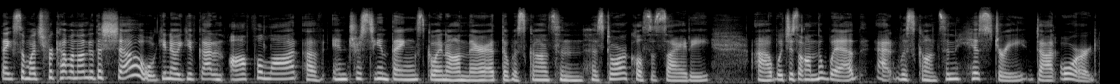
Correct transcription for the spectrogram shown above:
Thanks so much for coming onto the show. You know, you've got an awful lot of interesting things going on there at the Wisconsin Historical Society, uh, which is on the web at wisconsinhistory.org.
